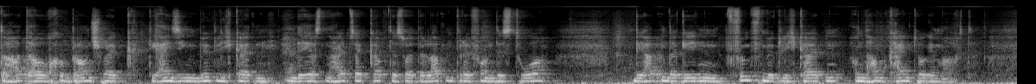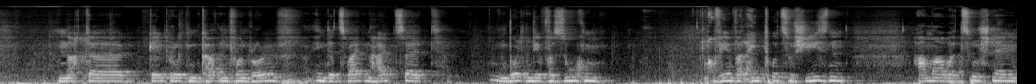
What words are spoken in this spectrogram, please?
Da hat auch Braunschweig die einzigen Möglichkeiten in der ersten Halbzeit gehabt. Das war der Lattentreffer und das Tor. Wir hatten dagegen fünf Möglichkeiten und haben kein Tor gemacht. Nach der gelb-roten Karten von Rolf in der zweiten Halbzeit wollten wir versuchen, auf jeden Fall ein Tor zu schießen, haben aber zu schnell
